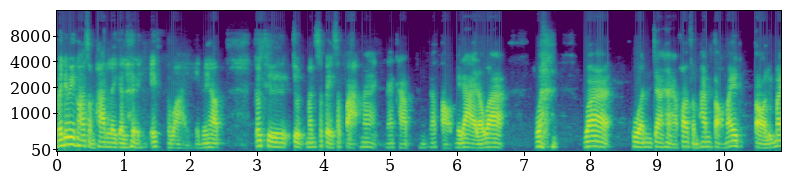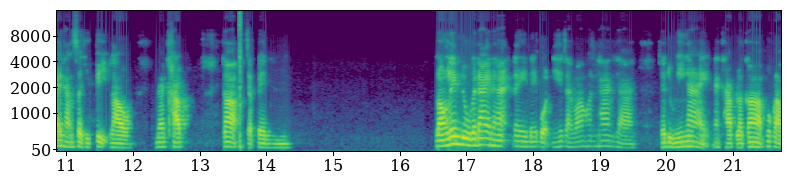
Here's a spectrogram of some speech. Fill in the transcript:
ไม่ได้มีความสัมพันธ์อะไรกันเลย x y เห็นไหมครับ ก็คือจุดมันสเปซสปะมากนะครับก็ตอบไม่ได้แล้วว่าว่าว่า ควรจะหาความสัมพันธ์ต่อไม่ต่อหรือไม่ทางสถิติเรานะครับ ก็จะเป็น ลองเล่นดูก็ได้นะฮะในในบทนี้อาจารย์ว่าค่อนข้างจะจะดูง่ายๆนะครับ แล้วก็พวกเรา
